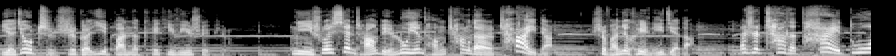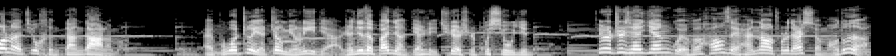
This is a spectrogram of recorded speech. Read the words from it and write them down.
也就只是个一般的 KTV 水平。你说现场比录音棚唱的差一点，是完全可以理解的，但是差的太多了就很尴尬了嘛。哎，不过这也证明了一点啊，人家的颁奖典礼确实不修音。听说之前烟鬼和 House 还闹出了点小矛盾啊，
